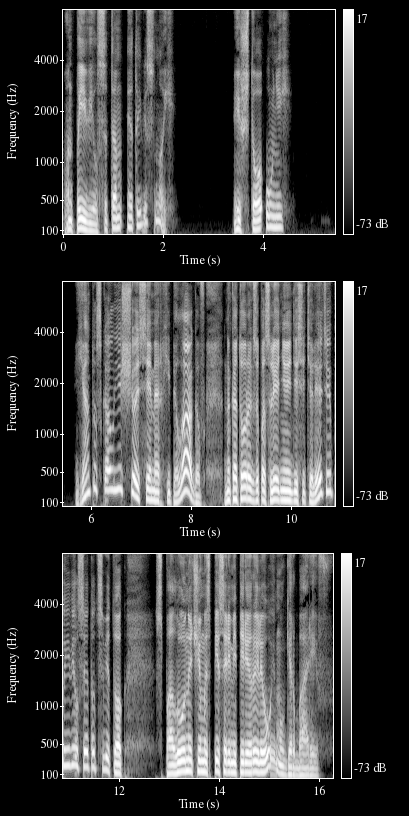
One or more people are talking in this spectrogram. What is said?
Он появился там этой весной. И что у них? Я отыскал еще семь архипелагов, на которых за последнее десятилетие появился этот цветок. С полуночи мы с писарями перерыли уйму гербариев.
